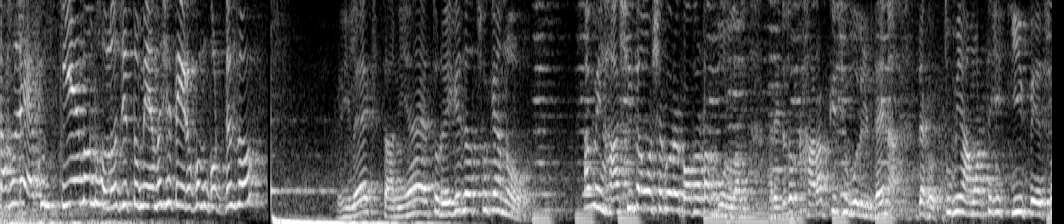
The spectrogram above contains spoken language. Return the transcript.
তাহলে এখন কি এমন হলো যে তুমি আমার সাথে এরকম করতেছো? রিল্যাক্স তানিয়া, এত রেগে যাচ্ছ কেন? আমি হাসি তামাশা করে কথাটা বললাম। আর এটা তো খারাপ কিছু বলিনি, তাই না? দেখো, তুমি আমার থেকে কি পেয়েছ?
